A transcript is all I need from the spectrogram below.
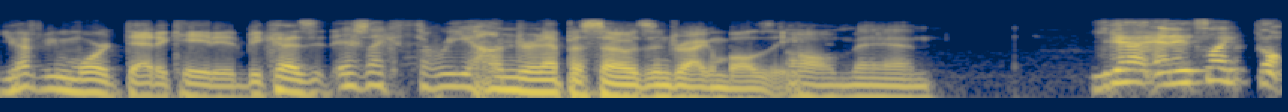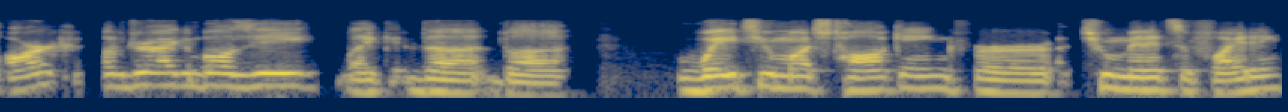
you have to be more dedicated because there's like 300 episodes in Dragon Ball Z. Oh man. Yeah, and it's like the arc of Dragon Ball Z, like the the way too much talking for two minutes of fighting.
